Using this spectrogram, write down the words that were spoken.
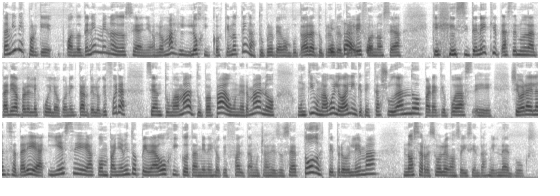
También es porque cuando tenés menos de 12 años, lo más lógico es que no tengas tu propia computadora, tu propio Exacto. teléfono. O sea, que si tenés que hacer una tarea para la escuela o conectarte, lo que fuera, sean tu mamá, tu papá, un hermano, un tío, un abuelo, alguien que te está ayudando para que puedas eh, llevar adelante esa tarea. Y ese acompañamiento pedagógico también es lo que falta muchas veces. O sea, todo este problema no se resuelve con 600.000 netbooks.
